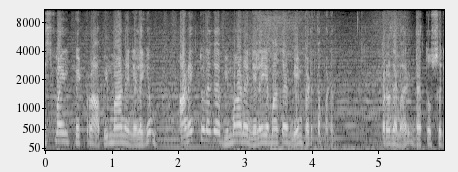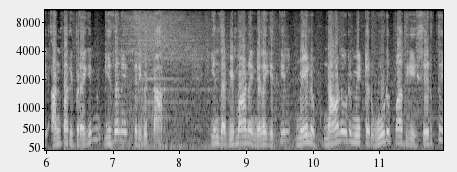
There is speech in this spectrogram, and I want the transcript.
இஸ்மாயில் பெட்ரா விமான நிலையம் அனைத்துலக விமான நிலையமாக மேம்படுத்தப்படும். பிரதமர் டத்தோஸ்ரீ அன்வார் இப்ராஹிம் இதனை தெரிவித்தார். இந்த விமான நிலையத்தில் மேலும் நானூறு மீட்டர் ஓடு பாதையை சேர்த்து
